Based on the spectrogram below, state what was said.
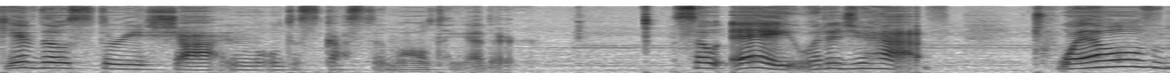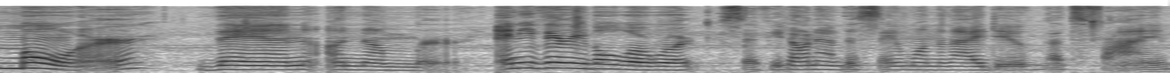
Give those three a shot and we'll discuss them all together. So A, what did you have? 12 more than a number. Any variable will work, so if you don't have the same one that I do, that's fine.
